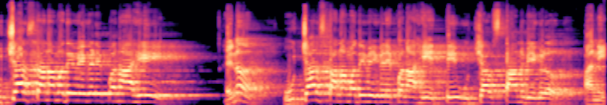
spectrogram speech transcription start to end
उच्चार स्थानामध्ये वेगळेपण आहे. है ना? उच्चार स्थानामध्ये वेगळेपण आहे ते उच्चार स्थान वेगळं आणि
